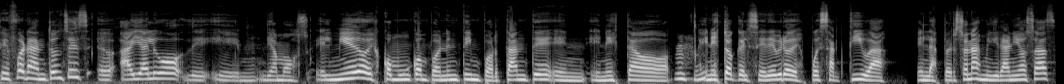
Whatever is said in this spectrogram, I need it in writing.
Si fuera, entonces eh, hay algo de, eh, digamos, el miedo es como un componente importante en, en, en esto que el cerebro después activa en las personas migrañosas.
